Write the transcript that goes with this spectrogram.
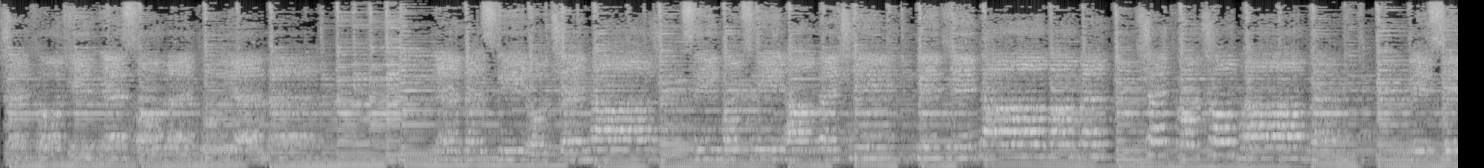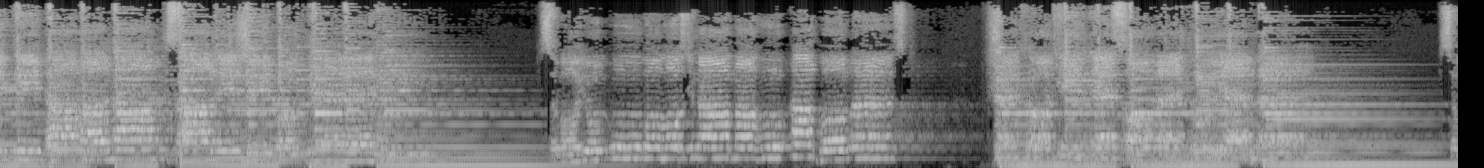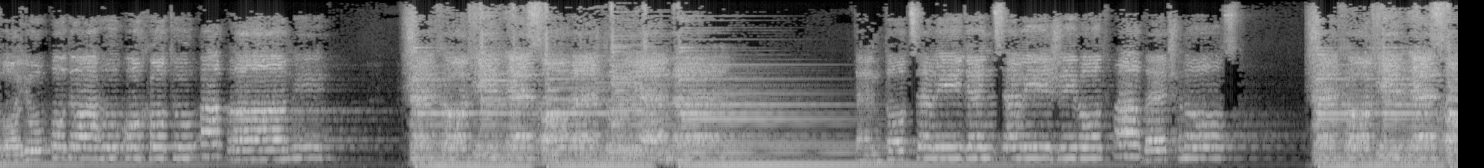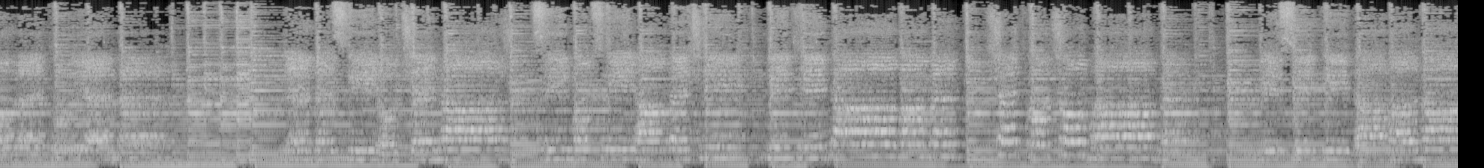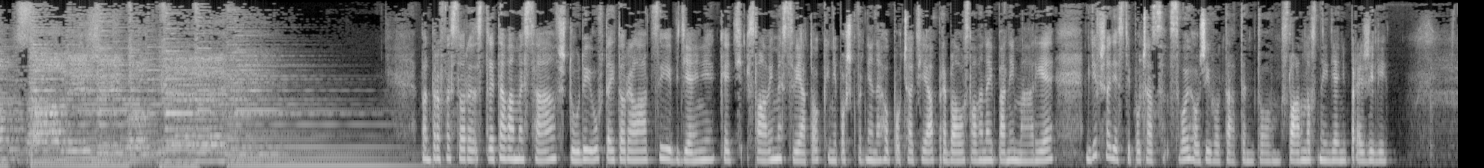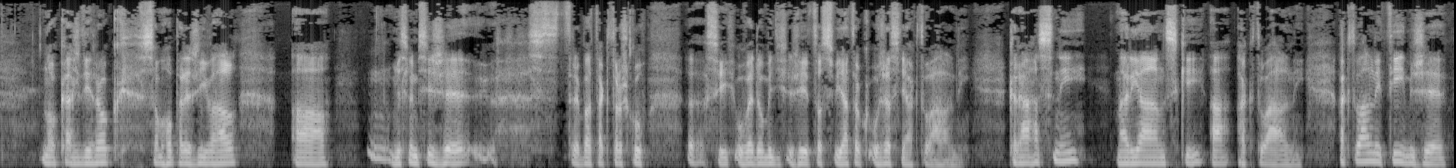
Všetko ti dnes obetujeme. Nebeský Oče náš, a bolest. Všetko ti dnes obetujeme. Svoju odvahu, ochotu a plány. Všetko ti dnes obetujeme. Tento celý deň, celý život a večnosť. Všetko ti dnes obetujeme. Nebeský Oče náš, Pán profesor, stretávame sa v štúdiu v tejto relácii v deň, keď slávime sviatok nepoškvrneného počatia pre blahoslavenej Pany Márie. Kde všade ste počas svojho života tento slávnostný deň prežili? No, každý rok som ho prežíval a myslím si, že treba tak trošku e, si uvedomiť, že je to sviatok úžasne aktuálny. Krásny, mariánsky a aktuálny. Aktuálny tým, že,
